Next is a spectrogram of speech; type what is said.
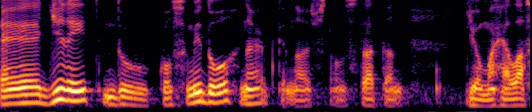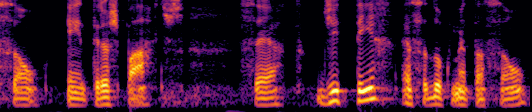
é direito do consumidor, né? porque nós estamos tratando de uma relação entre as partes, certo? De ter essa documentação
